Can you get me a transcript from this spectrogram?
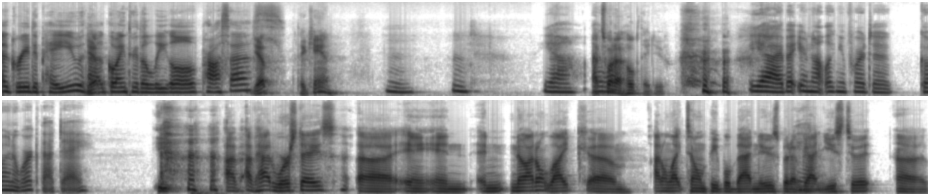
agree to pay you without yep. going through the legal process? Yep, they can. Hmm. Hmm. Yeah. That's I what I hope they do. yeah, I bet you're not looking forward to going to work that day. I've, I've had worse days, uh, and, and, and no, I don't like um, I don't like telling people bad news, but I've yeah. gotten used to it uh,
